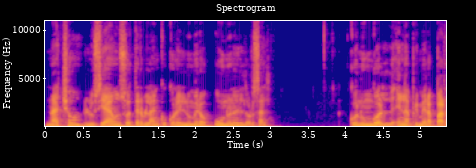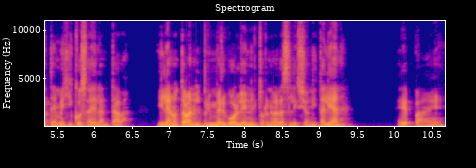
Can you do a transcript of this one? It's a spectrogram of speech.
Nacho lucía un suéter blanco con el número 1 en el dorsal. Con un gol en la primera parte, México se adelantaba y le anotaban el primer gol en el torneo a la selección italiana. Epa, ¿eh?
